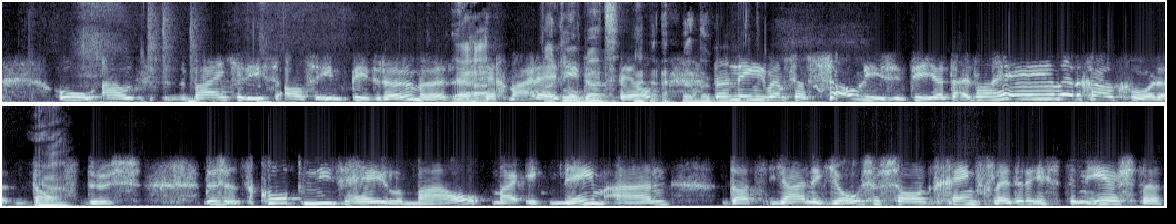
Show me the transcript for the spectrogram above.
hoe oud de baantje is als in Piet Reumer, Ja, zeg maar, dat niet. Dat dan klopt. denk ik bij mezelf, zo, die is in tien jaar tijd wel heel erg oud geworden. Dat Ja. dus. Dus het klopt niet helemaal, maar ik neem aan dat Janik Jozefzoon geen fledder is. Ten eerste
